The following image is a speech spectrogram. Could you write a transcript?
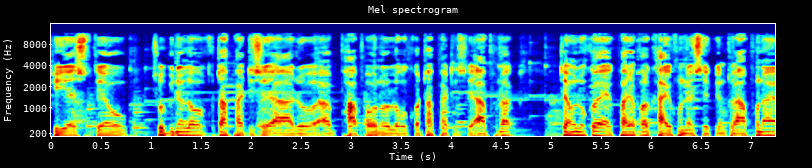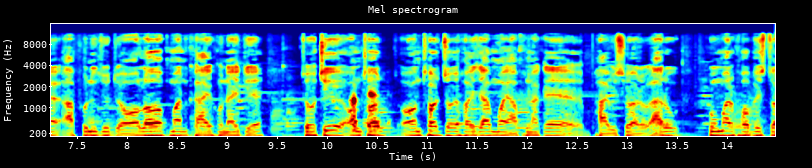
পি এছ তেওঁ জুবিনৰ লগত কথা পাতিছে আৰু আ, ফাপনৰ লগত কথা পাতিছে। আপোনাক তেওঁলোকে একবাৰ খাই শুনাইছে কিন্তু। আপোনাৰ আপুনি যদি অলপমান খাই শুনাই দিয়ে যদি অন্তৰ অন্তৰ জয় হৈ যায় মই আপোনাকে ভাবিছো আৰু। আৰু কুমাৰ ভৱেশটো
